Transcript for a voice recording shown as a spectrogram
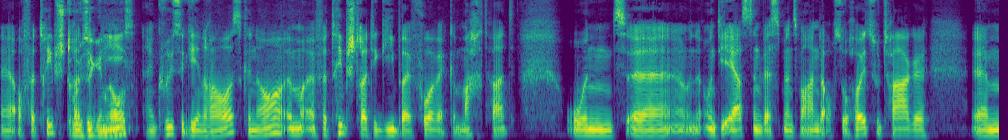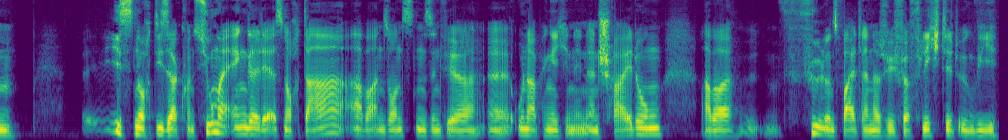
äh, auch Vertriebsstrategie. Grüße gehen raus. Äh, Grüße gehen raus, genau. Äh, Vertriebsstrategie bei Vorwerk gemacht hat. Und, äh, und die ersten Investments waren da auch so heutzutage. Ähm, ist noch dieser Consumer Angle, der ist noch da, aber ansonsten sind wir äh, unabhängig in den Entscheidungen, aber fühlen uns weiter natürlich verpflichtet, irgendwie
